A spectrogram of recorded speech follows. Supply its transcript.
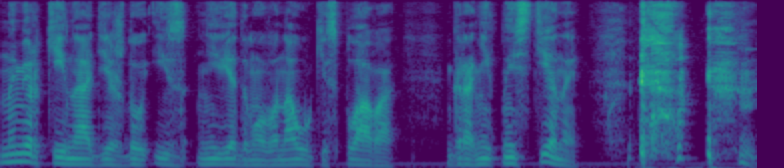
номерки на одежду из неведомого науки сплава, гранитные стены.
